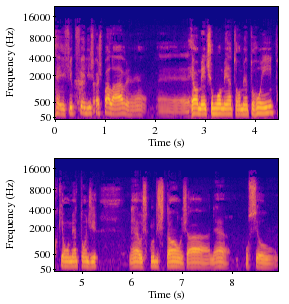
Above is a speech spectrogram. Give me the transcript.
É, e fico feliz com as palavras, né? É, realmente um momento é um momento ruim, porque é um momento onde né, os clubes estão já né, com, seu,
